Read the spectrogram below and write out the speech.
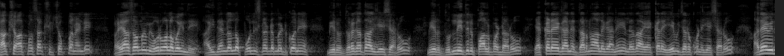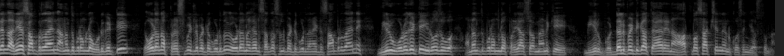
సాక్షి ఆత్మసాక్షికి చెప్పానండి. ప్రజాస్వామ్యం ఎవరి వల్ల పోయింది? ఐదేళ్ళలో పోలీసులు అడ్డం పెట్టుకొని మీరు దురగతాలు చేశారు మీరు దుర్నీతిని పాల్పడ్డారు ఎక్కడే కానీ ధర్నాలు కానీ లేదా ఎక్కడ ఏమి జరగకుండా చేశారు. అదేవిధంగా అదే సాంప్రదాయాన్ని అనంతపురంలో ఒడగట్టి ఎవడన్నా ప్రెస్ మీట్లు పెట్టకూడదు ఎవడన్నా కానీ సదస్సులు పెట్టకూడదు అనే సాంప్రదాయాన్ని మీరు ఒడగట్టి ఈరోజు అనంతపురంలో ప్రజాస్వామ్యానికి మీరు గొడ్డలు పెట్టిగా తయారైన ఆత్మసాక్షిని నేను కోసం చేస్తున్నా.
